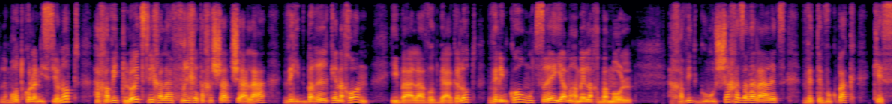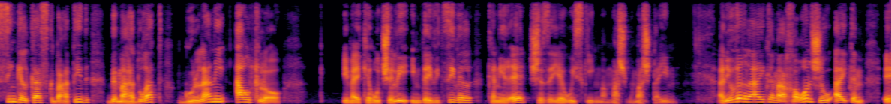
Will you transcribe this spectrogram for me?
למרות כל הניסיונות, החבית לא הצליחה להפריך את החשד שעלה, והתברר כנכון. היא באה לעבוד בעגלות ולמכור מוצרי ים המלח במו"ל. החבית גורשה חזרה לארץ ותבוקבק כסינגל קאסק בעתיד במהדורת גולני אאוטלו. עם ההיכרות שלי עם דיוויד סיבל, כנראה שזה יהיה וויסקי ממש ממש טעים. אני עובר לאייטם האחרון שהוא אייטם אה,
